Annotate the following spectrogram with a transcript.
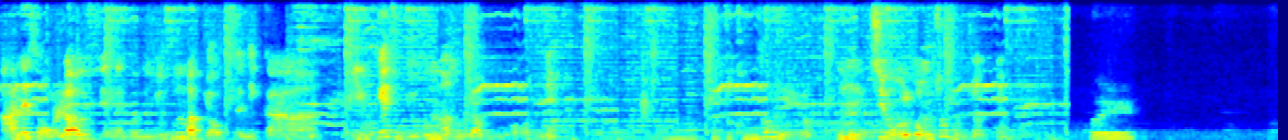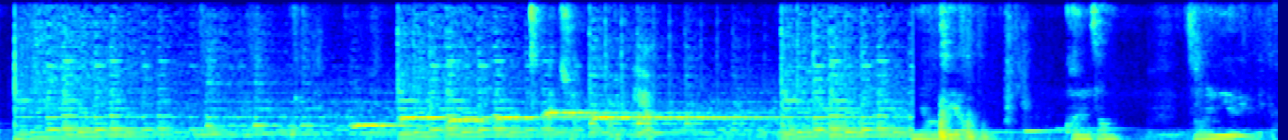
안에서 올라올 수 있는 거는 유분밖에 없으니까 위로 계속 유분만 올라오는 거거든요. 저도 건성이에요? 응, 지금 얼굴 엄청 건조한데? 헐. 맞춤 부를게요. 안녕하세요. 건성 정리유입니다.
